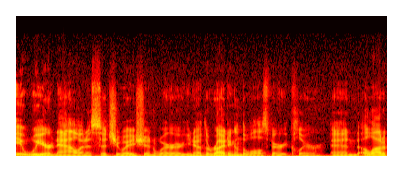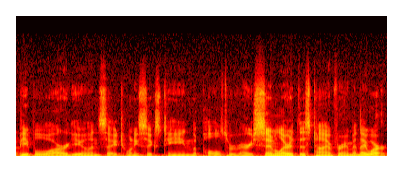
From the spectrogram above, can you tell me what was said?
it, we are now in a situation where you know the writing on the wall is very clear, and a lot of people will argue and say 2016 the polls were very similar at this time frame, and they were,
